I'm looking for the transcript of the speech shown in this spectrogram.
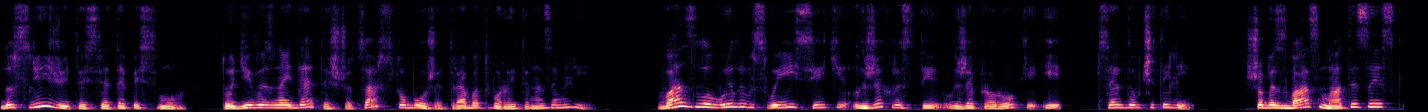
досліджуйте святе письмо, тоді ви знайдете, що Царство Боже треба творити на землі. Вас зловили в своїй сіті лжехристи, лжепророки і псевдовчителі, щоб з вас мати зиск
